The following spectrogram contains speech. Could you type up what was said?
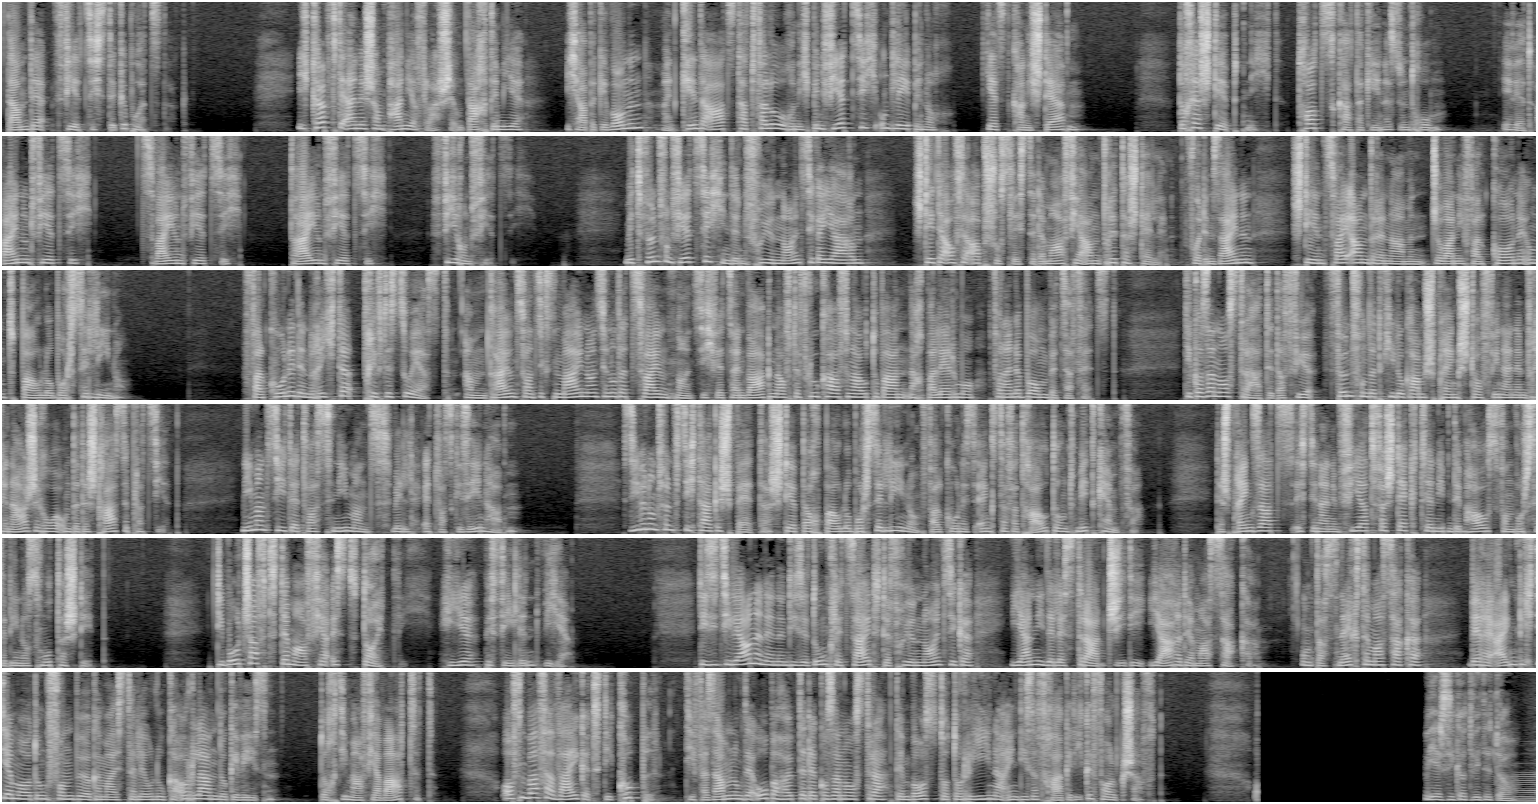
Dann der 40. Geburtstag. Ich köpfte eine Champagnerflasche und dachte mir, ich habe gewonnen, mein Kinderarzt hat verloren, ich bin 40 und lebe noch. Jetzt kann ich sterben. Doch er stirbt nicht, trotz Cartagena-Syndrom. Er wird 41, 42, 43, 44. Mit 45 in den frühen 90er Jahren steht er auf der Abschussliste der Mafia an dritter Stelle. Vor dem Seinen stehen zwei andere Namen, Giovanni Falcone und Paolo Borsellino. Falcone, den Richter, trifft es zuerst. Am 23. Mai 1992 wird sein Wagen auf der Flughafenautobahn nach Palermo von einer Bombe zerfetzt. Die Cosa Nostra hatte dafür 500 Kilogramm Sprengstoff in einem Drainagerohr unter der Straße platziert. Niemand sieht etwas, niemand will etwas gesehen haben. 57 Tage später stirbt auch Paolo Borsellino, Falcones engster Vertrauter und Mitkämpfer. Der Sprengsatz ist in einem Fiat versteckt, der neben dem Haus von Borsellinos Mutter steht. Die Botschaft der Mafia ist deutlich. Hier befehlen wir. Die Sizilianer nennen diese dunkle Zeit der frühen 90er Gianni delle Stragi, die Jahre der Massaker. Und das nächste Massaker wäre eigentlich die Ermordung von Bürgermeister Leoluca Orlando gewesen. Doch die Mafia wartet. Offenbar verweigert die Kuppel, die Versammlung der Oberhäupter der Cosa Nostra, dem Boss Totorina in dieser Frage die Gefolgschaft. Wir sind gerade wieder da.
